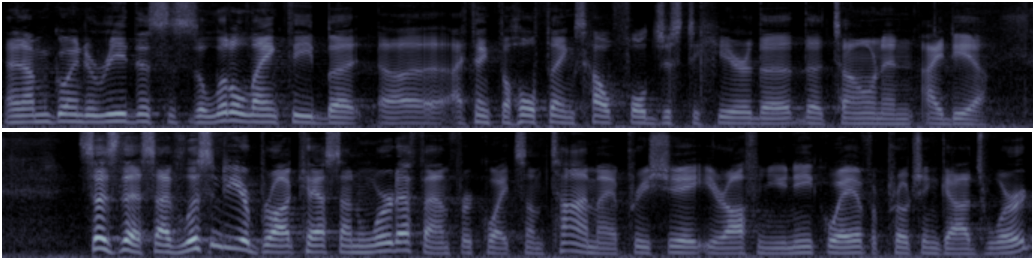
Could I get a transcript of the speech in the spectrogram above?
and I'm going to read this. This is a little lengthy, but uh, I think the whole thing's helpful just to hear the, the tone and idea. It says this I've listened to your broadcast on Word FM for quite some time. I appreciate your often unique way of approaching God's Word.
